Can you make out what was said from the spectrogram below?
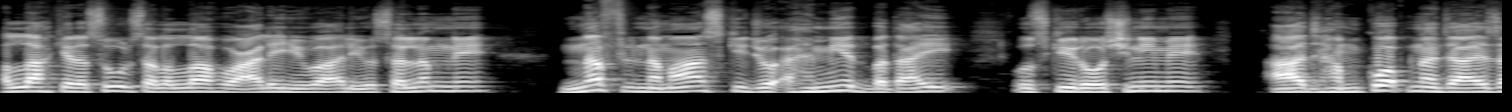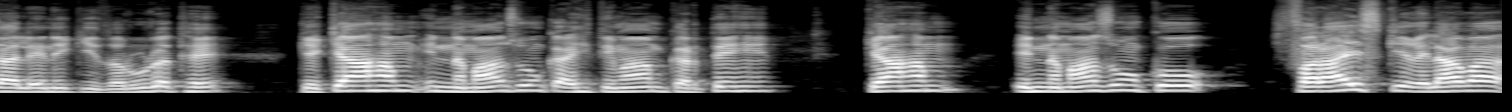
اللہ کے رسول صلی اللہ علیہ وآلہ وسلم نے نفل نماز کی جو اہمیت بتائی، اس کی روشنی میں آج ہم کو اپنا جائزہ لینے کی ضرورت ہے کہ کیا ہم ان نمازوں کا اہتمام کرتے ہیں؟ کیا ہم ان نمازوں کو فرائض کے علاوہ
